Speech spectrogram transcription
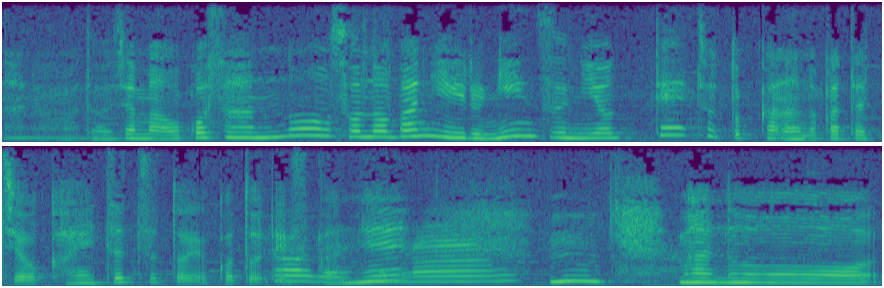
なるほど。じゃあまあお子さんのその場にいる人数によってちょっとあの形を変えつつということですかね。ね。うん。まああの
